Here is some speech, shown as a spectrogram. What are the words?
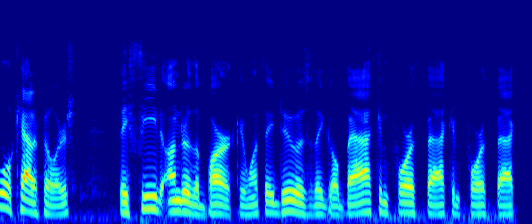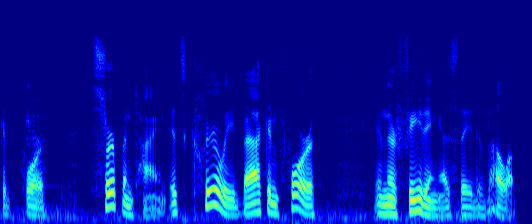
little caterpillars, they feed under the bark and what they do is they go back and forth, back and forth, back and forth. Serpentine, it's clearly back and forth in their feeding as they develop.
